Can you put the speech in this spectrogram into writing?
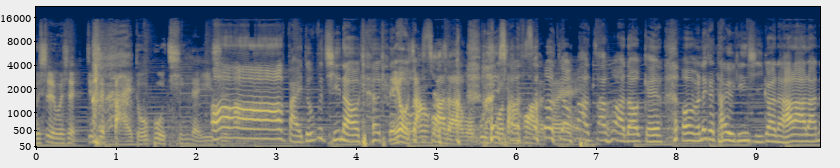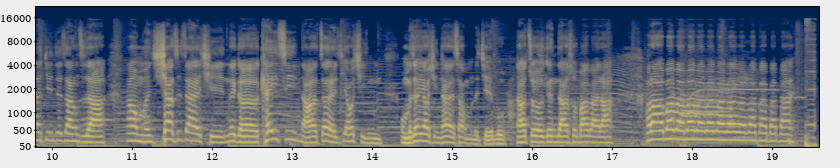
不是不是，就是百毒不侵的意思。哦，百毒不侵的 OK OK。没有脏话的，我不说脏话的。对。就骂脏话都 OK。我们那个台语听习惯了。好了好了，那今天就这样子啊。那我们下次再请那个 KC，然后再邀请我们再邀请他来上我们的节目。然后最后跟大家说拜拜啦。好了，拜拜拜拜拜拜拜拜拜拜拜。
